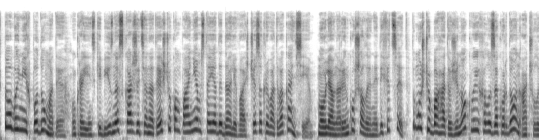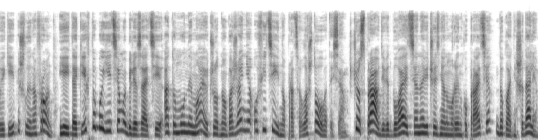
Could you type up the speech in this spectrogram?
Хто би міг подумати, український бізнес скаржиться на те, що компаніям стає дедалі важче закривати вакансії. Мовляв, на ринку шалений дефіцит, тому що багато жінок виїхало за кордон, а чоловіки пішли на фронт. Є й такі, хто боїться мобілізації, а тому не мають жодного бажання офіційно працевлаштовуватися. Що справді відбувається на вітчизняному ринку праці, докладніше далі.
